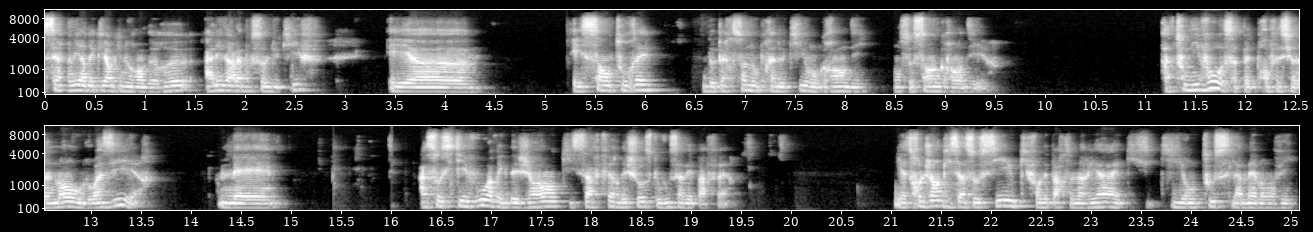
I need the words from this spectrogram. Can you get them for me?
servir des clients qui nous rendent heureux, aller vers la boussole du kiff et, euh, et s'entourer de personnes auprès de qui on grandit, on se sent grandir. À tout niveau, ça peut être professionnellement ou loisir, mais associez-vous avec des gens qui savent faire des choses que vous ne savez pas faire. Il y a trop de gens qui s'associent ou qui font des partenariats et qui, ont tous la même envie,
